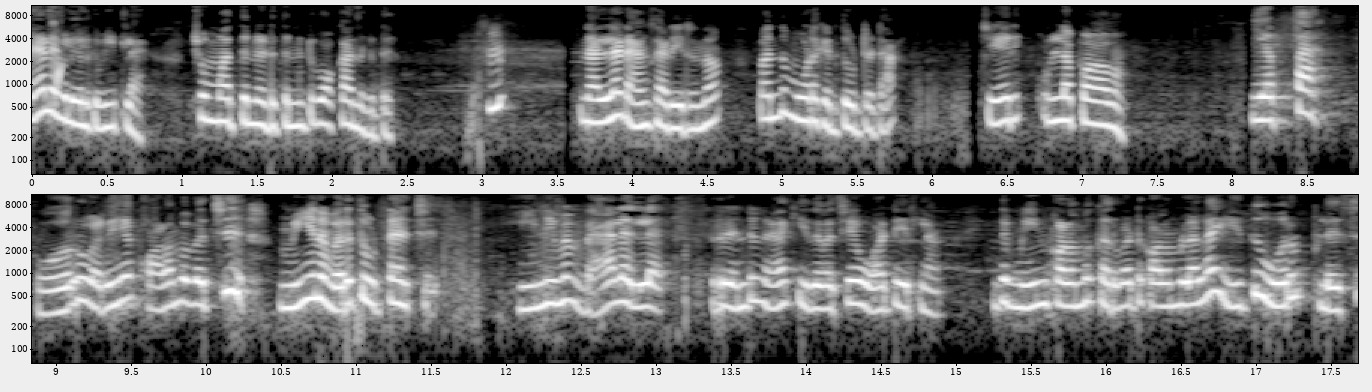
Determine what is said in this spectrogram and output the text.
வேலை வழிகளுக்கு வீட்டில் சும்மா தின்னுட்டு தின்னுட்டு உக்காந்துக்கிட்டு. நல்லா டான்ஸ் ஆடிட்டு இருந்தோம் வந்து மூட கெடுத்து விட்டுட்டா. சரி உள்ள பாவம். எப்பா ஒரு வரைய குழம்பு வச்சு மீனை வறுத்து விட்டாச்சு. இனிமே வேலை இல்லை. ரெண்டு நாளைக்கு இதை வச்சே ஓட்டிடலாம். இந்த மீன் குழம்பு கருவாட்டு குழம்புலலாம் இது ஒரு ப்ளஸ்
